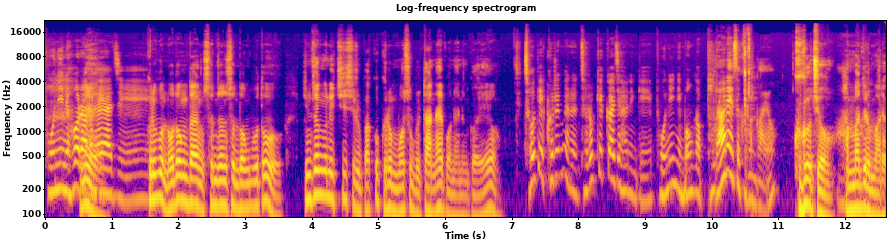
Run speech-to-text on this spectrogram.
본인이 허락을 네. 해야지. 그리고 노동당 선전선 동부도 김정은이 지시를 받고 그런 모습을 다 내보내는 거예요. 저게 그러면은 저렇게까지 하는 게 본인이 뭔가 불안해서 그런가요? 그거죠. 아. 한마디로 말해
